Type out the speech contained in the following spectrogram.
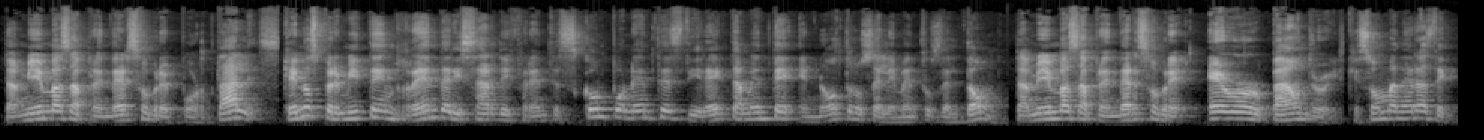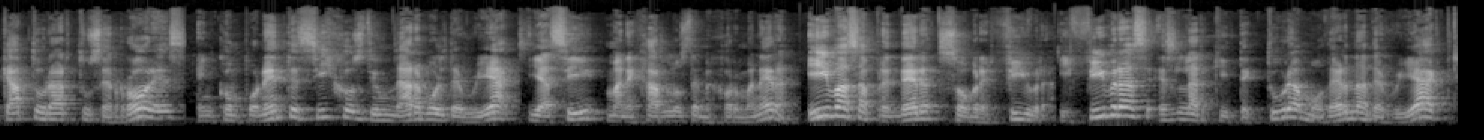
También vas a aprender sobre portales, que nos permiten renderizar diferentes componentes directamente en otros elementos del DOM. También vas a aprender sobre error boundaries, que son maneras de capturar tus errores en componentes hijos de un árbol de React y así manejarlos de mejor manera manera. Y vas a aprender sobre fibra. Y fibras es la arquitectura moderna de React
